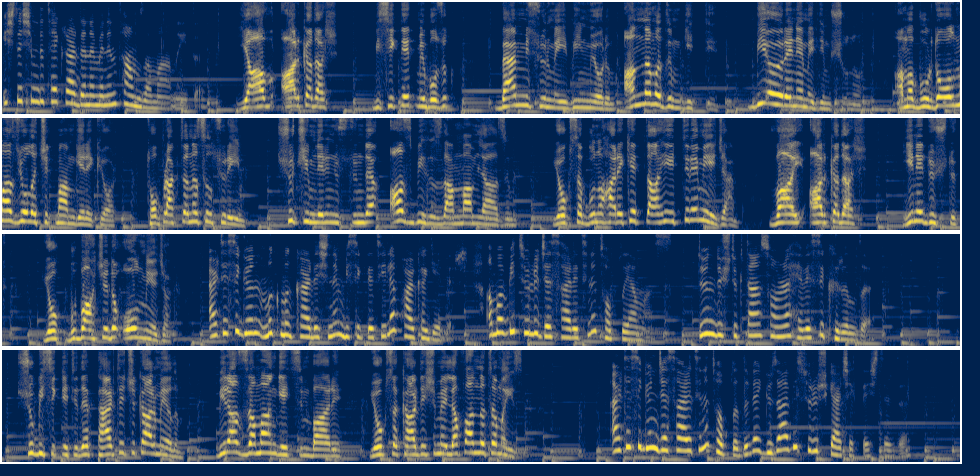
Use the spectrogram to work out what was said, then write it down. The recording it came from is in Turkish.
İşte şimdi tekrar denemenin tam zamanıydı. Yav arkadaş, bisiklet mi bozuk? Ben mi sürmeyi bilmiyorum. Anlamadım gitti. Bir öğrenemedim şunu. Ama burada olmaz yola çıkmam gerekiyor. Toprakta nasıl süreyim? Şu çimlerin üstünde az bir hızlanmam lazım. Yoksa bunu hareket dahi ettiremeyeceğim. Vay arkadaş, yine düştük. Yok bu bahçede olmayacak. Ertesi gün Mık Mık kardeşinin bisikletiyle parka gelir. Ama bir türlü cesaretini toplayamaz. Dün düştükten sonra hevesi kırıldı. Şu bisikleti de perte çıkarmayalım. Biraz zaman geçsin bari. Yoksa kardeşime laf anlatamayız. Ertesi gün cesaretini topladı ve güzel bir sürüş gerçekleştirdi.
